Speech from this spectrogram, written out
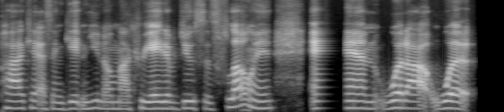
podcasts and getting, you know, my creative juices flowing. And, and what I what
